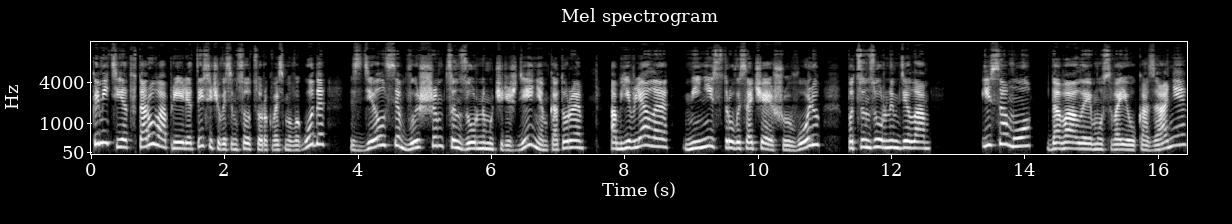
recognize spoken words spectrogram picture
Комитет 2 апреля 1848 года сделался высшим цензурным учреждением, которое объявляло министру высочайшую волю по цензурным делам и само давала ему свои указания,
